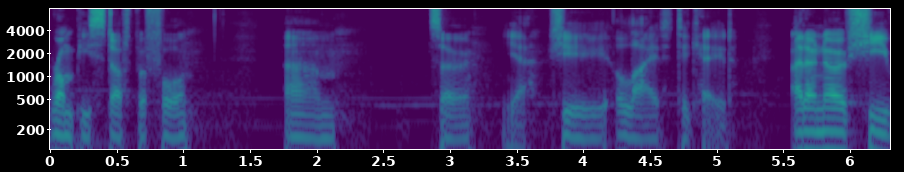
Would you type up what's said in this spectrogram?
rompy stuff before. Um, so yeah, she lied to Cade. I don't know if she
